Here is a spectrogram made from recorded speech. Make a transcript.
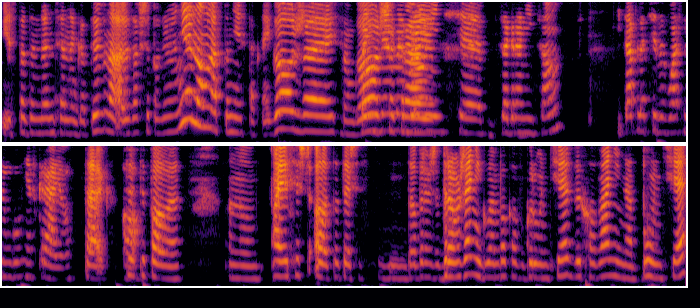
jest ta tendencja negatywna, ale zawsze powiemy, nie no, u nas to nie jest tak najgorzej, są gorsze Będziemy kraje. bronić się za granicą i taplać się we własnym głównie w kraju. Tak, ty, typowe. No. A jest jeszcze, o, to też jest dobre, że drążeni głęboko w gruncie, wychowani na buncie,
